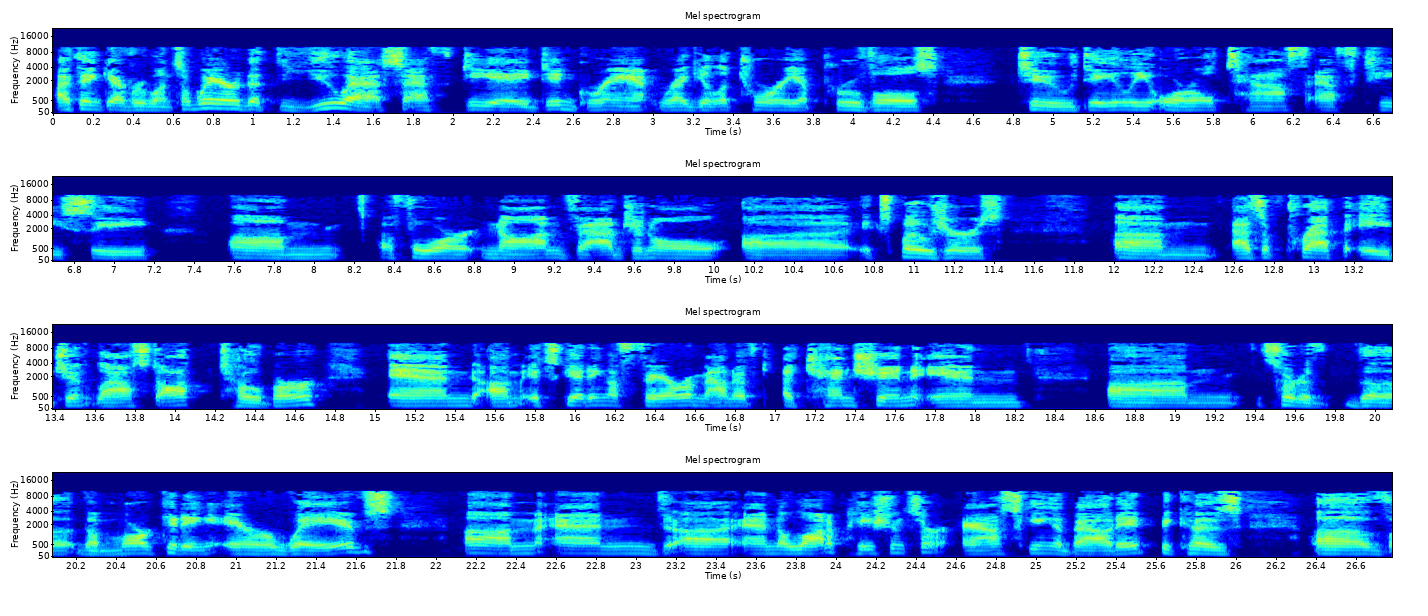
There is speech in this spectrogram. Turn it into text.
I think everyone's aware that the U.S. FDA did grant regulatory approvals to daily oral TAF FTC um, for non-vaginal uh, exposures um, as a PrEP agent last October, and um, it's getting a fair amount of attention in um, sort of the the marketing airwaves. Um, and uh, and a lot of patients are asking about it because of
